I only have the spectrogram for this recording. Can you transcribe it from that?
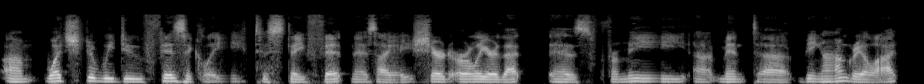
Um, what should we do physically to stay fit? And as I shared earlier, that has for me uh, meant uh, being hungry a lot,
